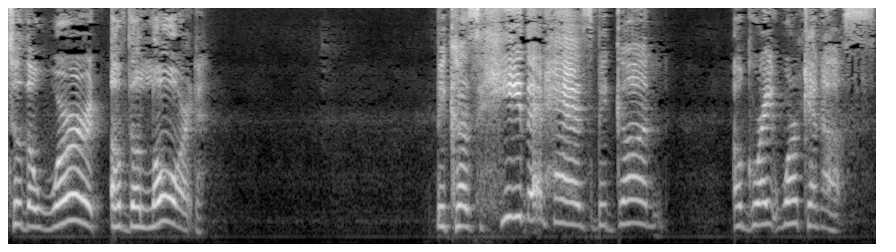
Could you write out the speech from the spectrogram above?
to the word of the Lord. Because he that has begun a great work in us,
